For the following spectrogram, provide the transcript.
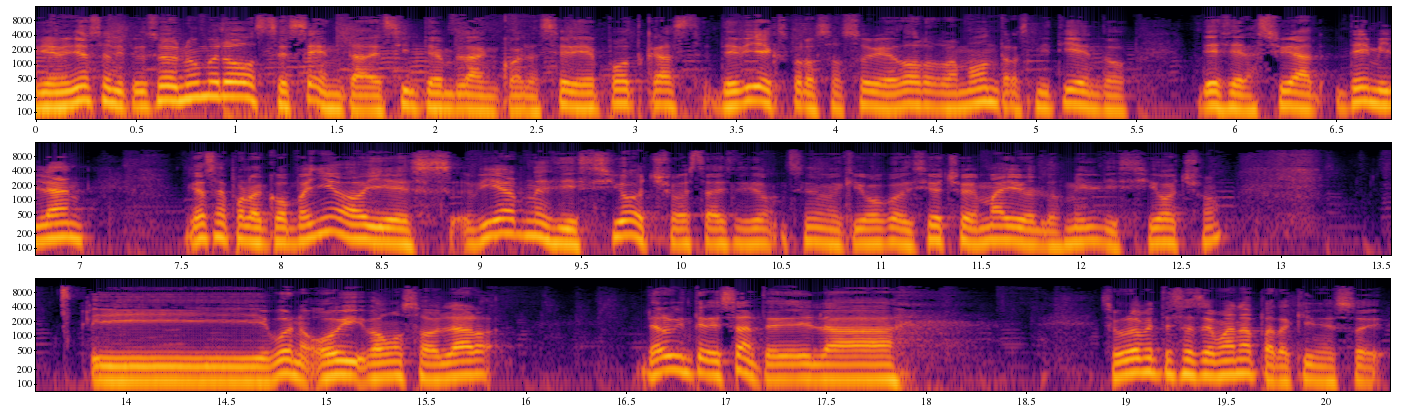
Bienvenidos al episodio número 60 de Cinta en Blanco, la serie de podcast de Vía Exprosa. Soy Eduardo Ramón, transmitiendo desde la ciudad de Milán. Gracias por la compañía. Hoy es viernes 18, esta vez, si no me equivoco, 18 de mayo del 2018. Y bueno, hoy vamos a hablar de algo interesante, de la... Seguramente esta semana para quienes eh,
